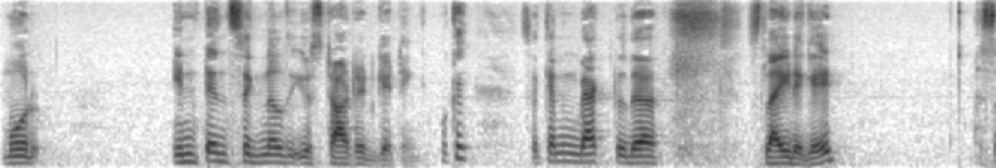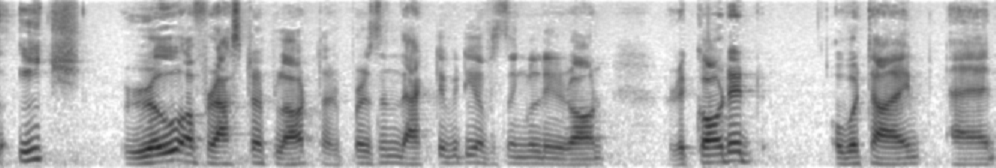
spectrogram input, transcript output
more intense signals you started getting. Okay. So, coming back to the slide again. So, each row of raster plot represent the activity of a single neuron recorded over time and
